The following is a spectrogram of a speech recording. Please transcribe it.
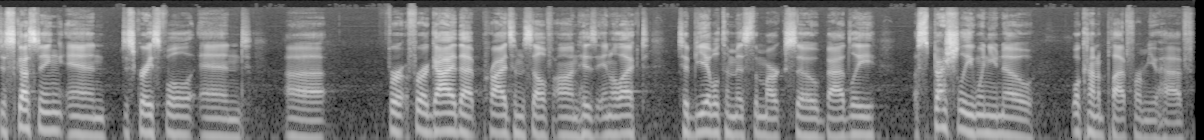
disgusting and disgraceful. And uh, for, for a guy that prides himself on his intellect to be able to miss the mark so badly, especially when you know what kind of platform you have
